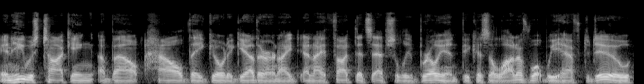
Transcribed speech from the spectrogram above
and he was talking about how they go together. And I and I thought that's absolutely brilliant because a lot of what we have to do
